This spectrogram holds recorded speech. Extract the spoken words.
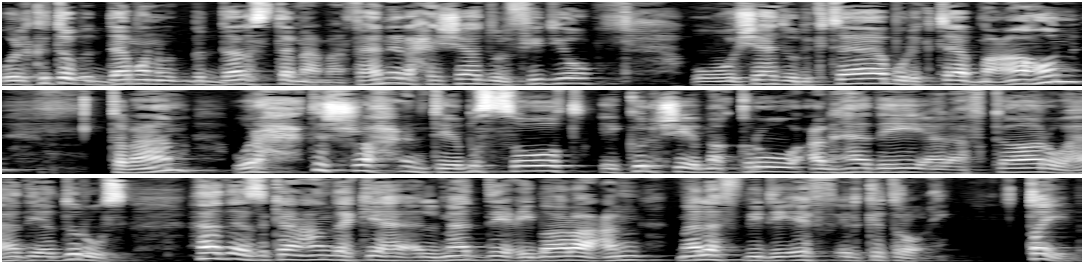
والكتب قدامهم بالدرس تماما. فهني رح يشاهدوا الفيديو ويشاهدوا الكتاب والكتاب معاهم تمام؟ ورح تشرح أنت بالصوت كل شيء مقروء عن هذه الأفكار وهذه الدروس. هذا إذا كان عندك إياها المادة عبارة عن ملف PDF إلكتروني. طيب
